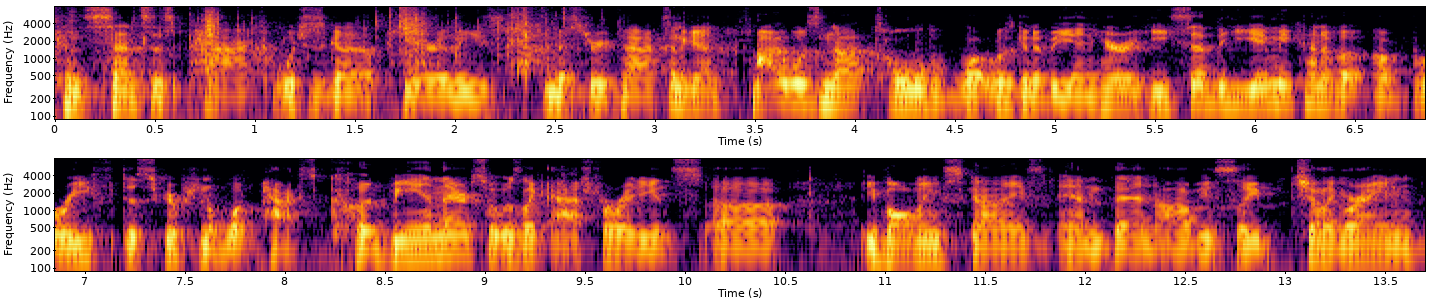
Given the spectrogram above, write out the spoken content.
consensus pack, which is going to appear in these mystery packs. And again, I was not told what was going to be in here. He said that he gave me kind of a, a, brief description of what packs could be in there. So it was like Astral Radiance, uh, Evolving Skies, and then obviously Chilling Reign.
